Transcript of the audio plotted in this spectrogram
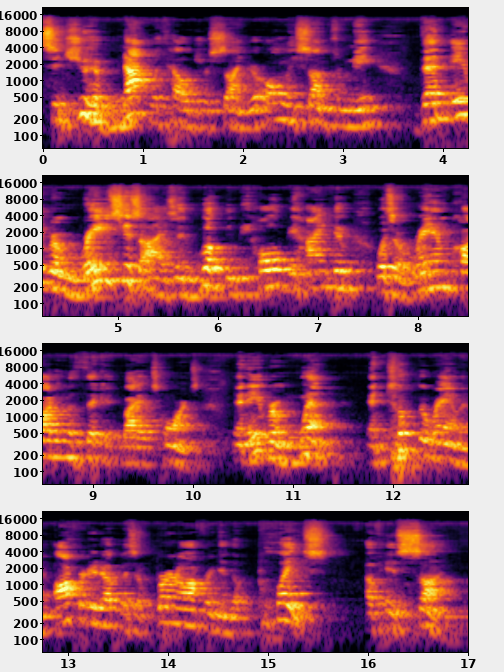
since you have not withheld your son, your only son, from me. Then Abram raised his eyes and looked, and behold, behind him was a ram caught in the thicket by its horns. And Abram went and took the ram and offered it up as a burnt offering in the place of his son.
